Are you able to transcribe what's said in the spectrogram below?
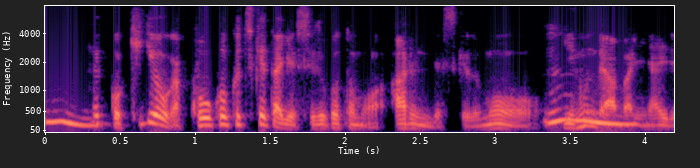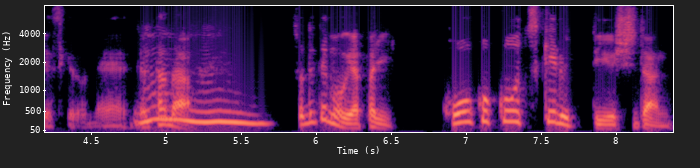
うん結構企業が広告つけたりすることもあるんですけども、うん日本ではあまりないですけどね。でただう、んそれでもやっぱり広告をつけるっていう手段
